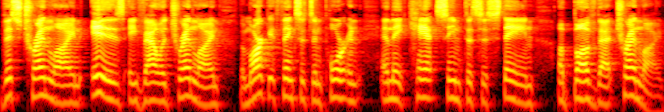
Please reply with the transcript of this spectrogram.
this trend line is a valid trend line. The market thinks it's important and they can't seem to sustain above that trend line.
